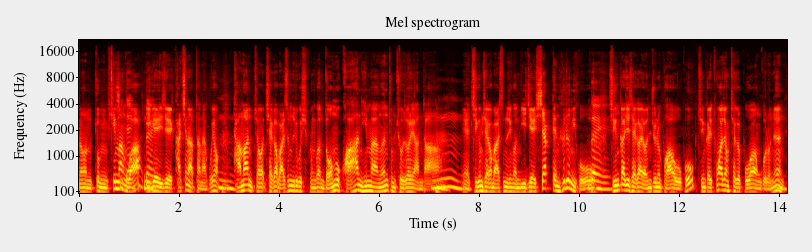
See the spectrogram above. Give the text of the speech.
그런 좀 희망과? 네. 이게 이제 같이 나타나고요. 음. 다만 저 제가 말씀드리고 싶은 건 너무 과한 희망은 좀 조절해야 한다. 음. 예, 지금 제가 말씀드린 건 이제 시작된 흐름이고 네. 지금까지 제가 연준을 보아오고 지금까지 통화 정책을 보아온 거로는 음.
